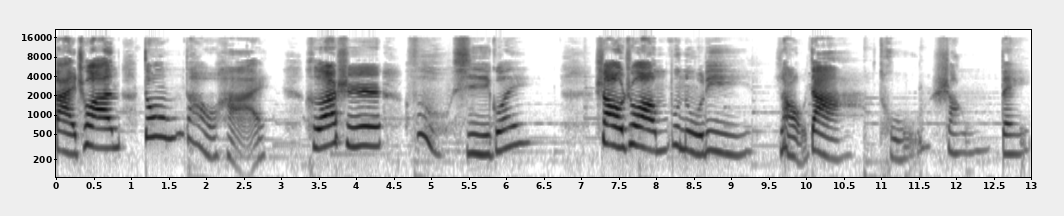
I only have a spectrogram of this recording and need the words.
百川东到海，何时复西归？少壮不努力，老大徒伤悲。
